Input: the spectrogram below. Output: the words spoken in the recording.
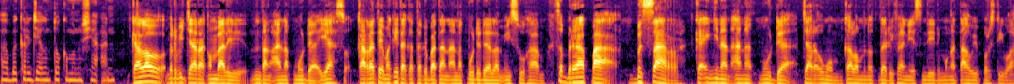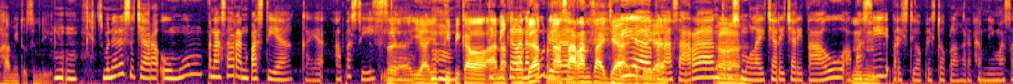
eh, bekerja untuk kemanusiaan. Kalau berbicara kembali tentang anak muda ya, so- karena tema kita keterlibatan anak muda dalam isu HAM, seberapa besar keinginan anak muda secara umum kalau menurut dari Fania sendiri mengetahui peristiwa HAM itu sendiri? Mm-mm. Sebenarnya secara umum penasaran pasti ya kayak apa sih? Se- yang- ya, ya, Mm-mm. tipikal anak Tipikal muda penasaran saja iya, gitu ya. penasaran Eh. terus mulai cari-cari tahu apa Mhm. sih peristiwa-peristiwa pelanggaran HAM di masa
